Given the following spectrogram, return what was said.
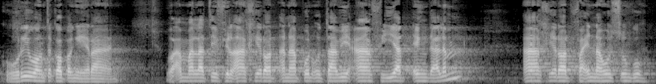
kuri wong teko pangeran. Wa amalati fil akhirat anapun utawi afiat ing dalem akhirat fa innahu sungguh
